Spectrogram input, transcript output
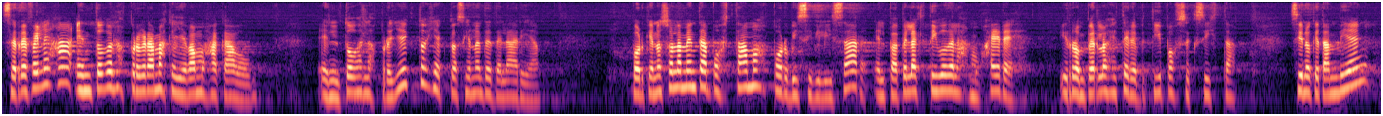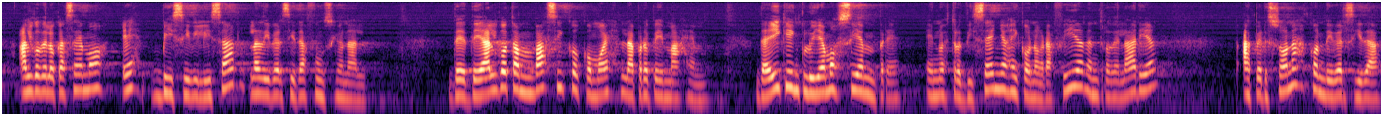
se refleja en todos los programas que llevamos a cabo, en todos los proyectos y actuaciones desde el área, porque no solamente apostamos por visibilizar el papel activo de las mujeres y romper los estereotipos sexistas, sino que también algo de lo que hacemos es visibilizar la diversidad funcional, desde algo tan básico como es la propia imagen. De ahí que incluyamos siempre en nuestros diseños e iconografía dentro del área a personas con diversidad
